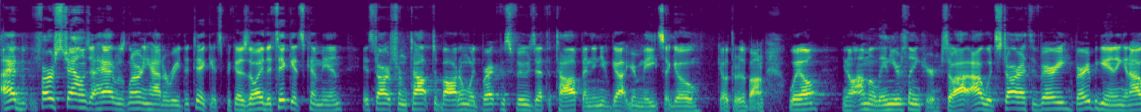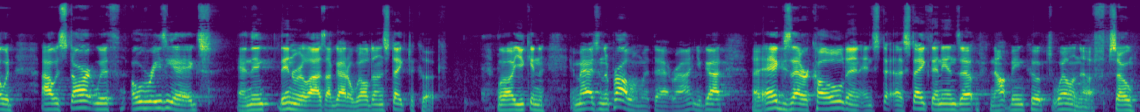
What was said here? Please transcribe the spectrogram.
I had the first challenge I had was learning how to read the tickets because the way the tickets come in, it starts from top to bottom with breakfast foods at the top, and then you've got your meats that go go through the bottom. Well, you know, I'm a linear thinker, so I, I would start at the very very beginning, and I would I would start with over easy eggs, and then then realize I've got a well done steak to cook. Well, you can imagine the problem with that, right? You've got uh, eggs that are cold and, and st- a steak that ends up not being cooked well enough. So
